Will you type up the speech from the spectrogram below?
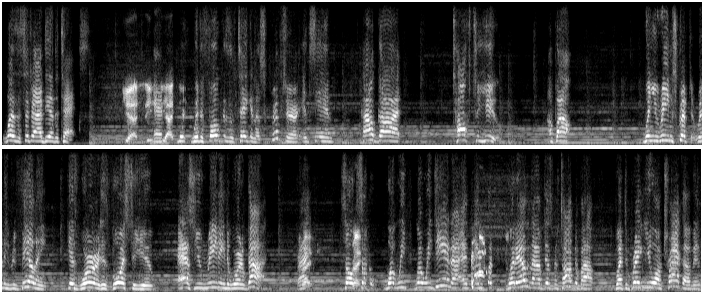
what is the central idea of the text? Yes. See, And I, with, with the focus of taking a scripture and seeing how God talks to you about when you're reading scripture, really revealing his word, his voice to you as you reading the word of God. Right? So Right. so what we what we did and, and what, what El and I have just been talking about, but to bring you on track of it,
